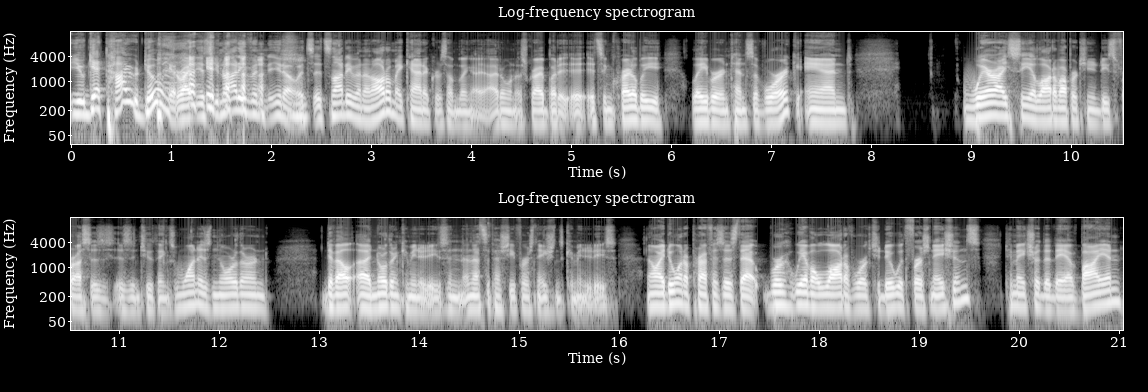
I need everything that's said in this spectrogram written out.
you get tired doing it, right? It's, You're not even, you know, it's it's not even an auto mechanic or something. I, I don't want to describe, but it, it's incredibly labor intensive work. And where I see a lot of opportunities for us is is in two things. One is northern develop uh, northern communities, and, and that's especially First Nations communities. Now, I do want to preface this that we're we have a lot of work to do with First Nations to make sure that they have buy-in,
